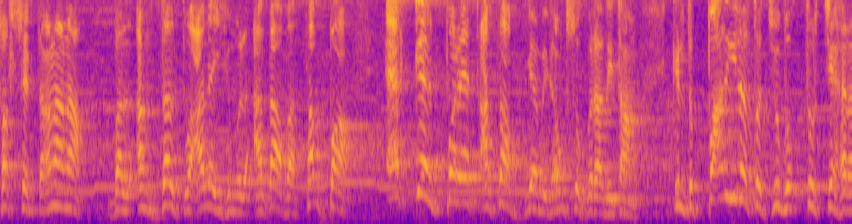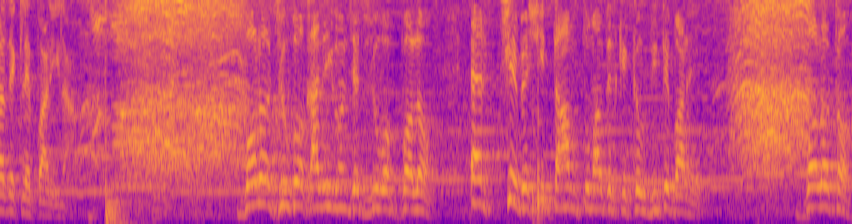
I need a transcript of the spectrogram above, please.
শস্যের দানানা, বল আনজাল তু আলাইহিমুল আদাবা সাব্বা, একের পর এক আজাব দিয়ে আমি ধ্বংস করে দিতাম। কিন্তু পারি না তো যুবক তোর চেহারা দেখলে পারি না। বলো যুবক আলীগঞ্জের যুবক, বলো, এর চেয়ে বেশি দাম তোমাদেরকে কেউ দিতে পারে? বলো তো,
